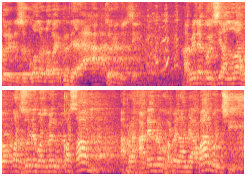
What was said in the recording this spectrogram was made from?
করে দিয়েছে গলাটা বাইর করে আক করে দিয়েছে আমি না কইছি আল্লাহ আকবার, জোরে বলবেন, কসম। আপনার হাড়ের রোগ হবে না, আমি আবার বলছি।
